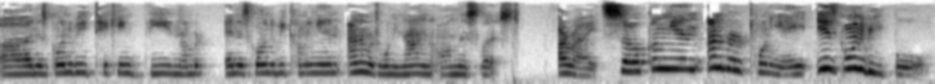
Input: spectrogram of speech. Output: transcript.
uh, and is going to be taking the number and is going to be coming in at number 29 on this list. All right, so coming in at number 28 is going to be Bull.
